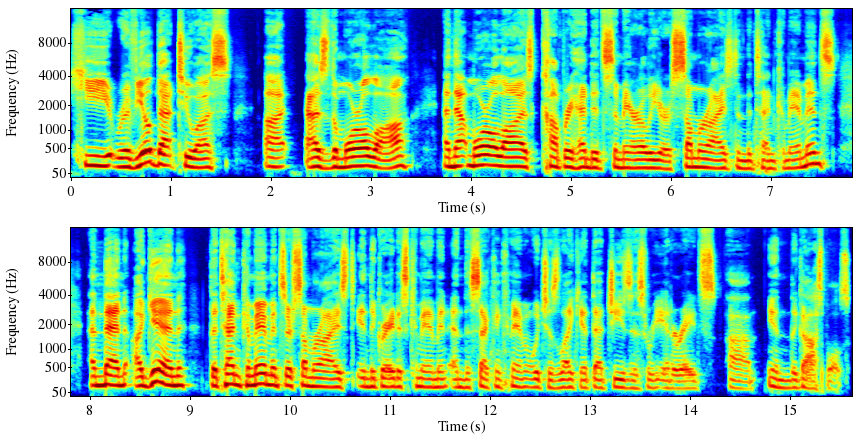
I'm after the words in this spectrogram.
He revealed that to us uh, as the moral law, And that moral law is comprehended summarily or summarized in the Ten Commandments. And then again, the Ten Commandments are summarized in the greatest commandment and the second commandment, which is like it that Jesus reiterates uh, in the Gospels.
